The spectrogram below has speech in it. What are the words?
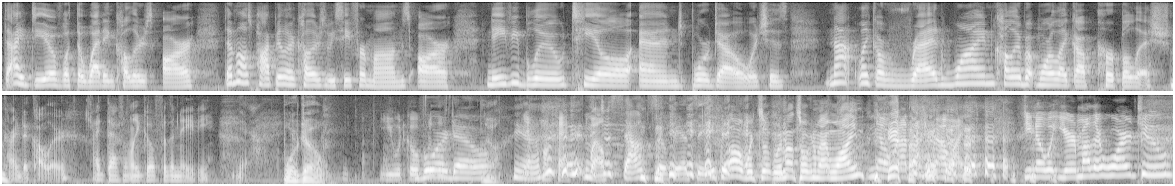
the idea of what the wedding colors are. The most popular colors we see for moms are navy blue, teal, and Bordeaux, which is not like a red wine color, but more like a purplish kind of color. I'd definitely go for the navy. Yeah. Bordeaux. You would go for Bordeaux. No. Yeah. Yeah, okay. it just sounds so fancy. Oh, we're, t- we're not talking about wine? No, we're not talking about wine. Do you know what your mother wore to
